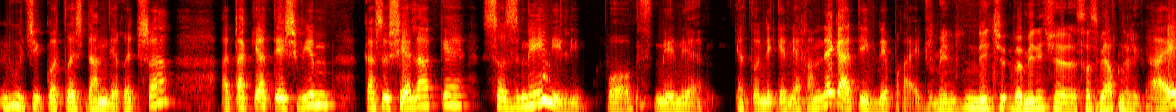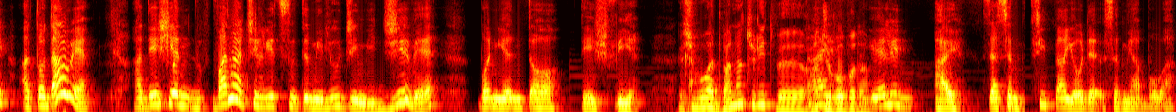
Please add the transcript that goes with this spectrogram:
ľudí, ktorí nám nereča. A tak ja tež viem, Kasušelake so zmenili po zmenje. Je to nekaj nekam negativni pravi. V meniče eh, so zvjatnili. Aj, a to dave. A deš je 12 let s temi ljudmi žive, on je to tež vi. Je še bila 12 let v Radžu Voboda? Aj, zdaj sem, tri periode sem ja bila.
